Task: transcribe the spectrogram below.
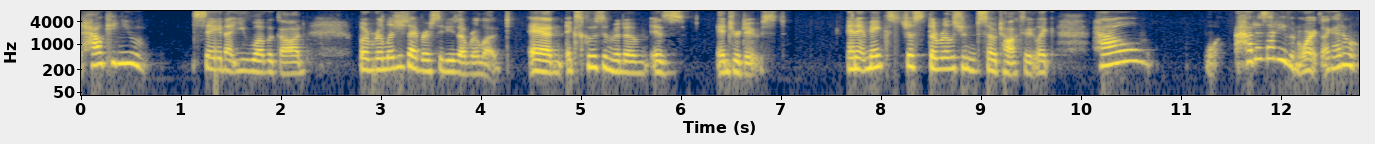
how can you say that you love a god but religious diversity is overlooked and exclusivism is introduced? And it makes just the religion so toxic. Like how how does that even work? Like i don't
